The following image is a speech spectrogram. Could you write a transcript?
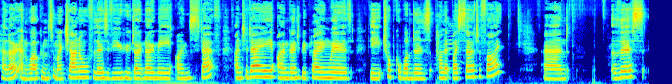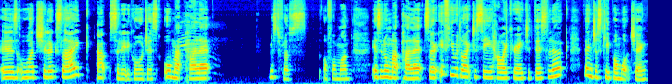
Hello and welcome to my channel. For those of you who don't know me, I'm Steph and today I'm going to be playing with the Tropical Wonders palette by Certifeye and this is what she looks like. Absolutely gorgeous. All matte palette. Mr. Fluff's off on one. Is an all matte palette. So if you would like to see how I created this look, then just keep on watching.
